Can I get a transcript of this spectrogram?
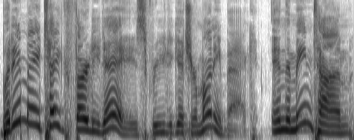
But it may take 30 days for you to get your money back. In the meantime,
